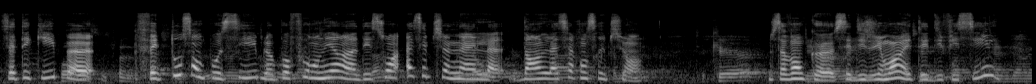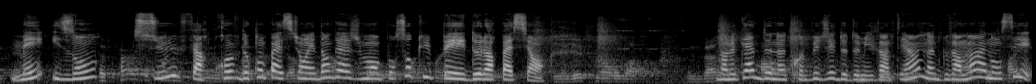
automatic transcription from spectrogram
cette équipe euh, fait tout son possible pour fournir des soins exceptionnels dans la circonscription. Nous savons que ces 18 mois ont été difficiles, mais ils ont su faire preuve de compassion et d'engagement pour s'occuper de leurs patients. Dans le cadre de notre budget de 2021, notre gouvernement a annoncé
